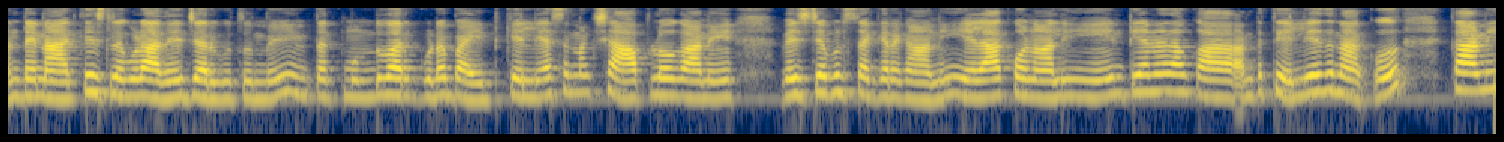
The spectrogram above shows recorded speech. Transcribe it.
అంటే నా కేసులో కూడా అదే జరుగుతుంది. ఇంతకు ముందు వరకు కూడా బయటికి వెళ్ళి అసలు నాకు షాప్లో కానీ వెజిటేబుల్స్ దగ్గర కానీ ఎలా కొనాలి ఏంటి అనేది ఒక అంటే తెలియదు నాకు. కానీ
